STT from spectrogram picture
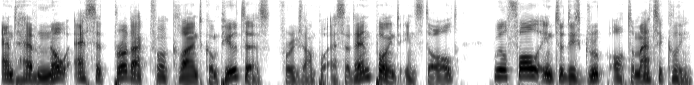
and have no ESET product for client computers, for example ESET endpoint installed, will fall into this group automatically.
